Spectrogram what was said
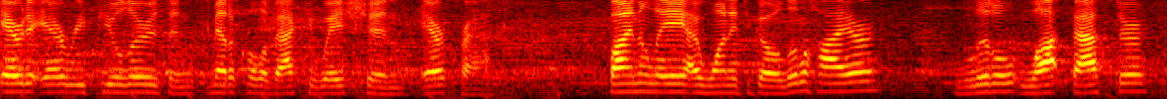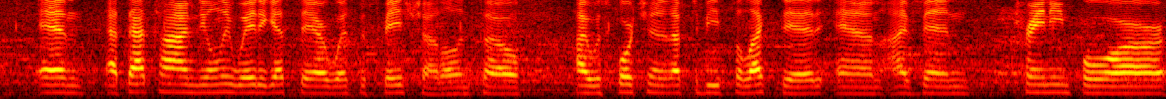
air-to-air -air refuelers, and medical evacuation aircraft. Finally, I wanted to go a little higher, a little lot faster, and at that time the only way to get there was the space shuttle, and so I was fortunate enough to be selected, and I've been training for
